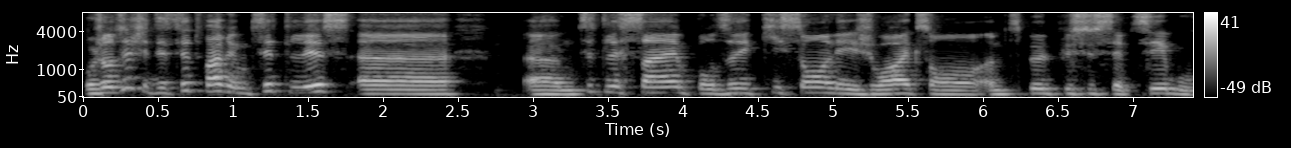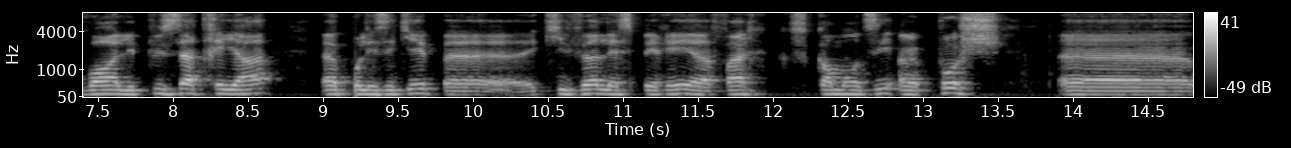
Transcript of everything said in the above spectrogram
aujourd'hui, j'ai décidé de faire une petite liste, une petite liste simple pour dire qui sont les joueurs qui sont un petit peu le plus susceptibles ou voire les plus attrayants pour les équipes qui veulent espérer faire, comme on dit, un push euh,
